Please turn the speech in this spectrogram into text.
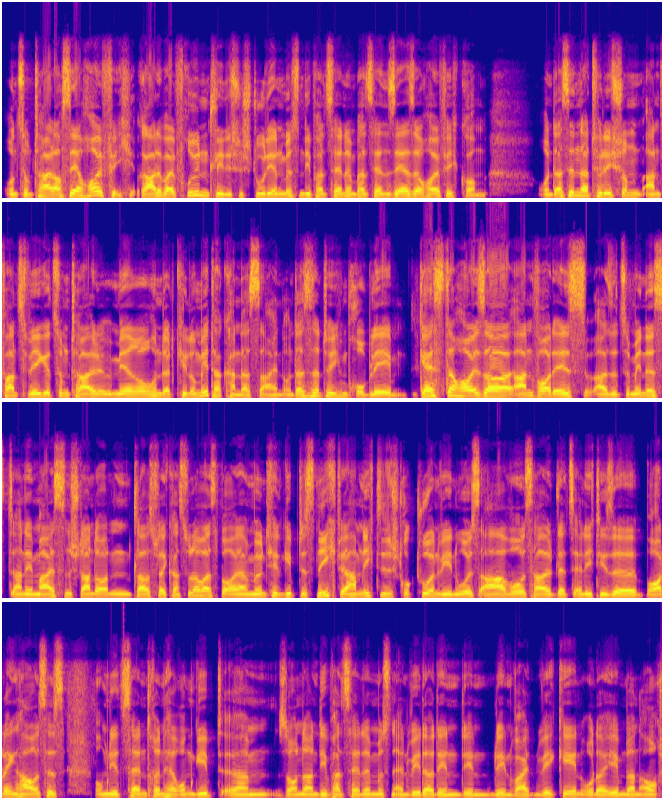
und zum Teil auch sehr häufig. Gerade bei frühen klinischen Studien müssen die Patientinnen und Patienten sehr, sehr häufig kommen. Und das sind natürlich schon Anfahrtswege, zum Teil mehrere hundert Kilometer kann das sein. Und das ist natürlich ein Problem. Gästehäuser, Antwort ist, also zumindest an den meisten Standorten, Klaus, vielleicht kannst du noch was bei euren München, gibt es nicht. Wir haben nicht diese Strukturen wie in den USA, wo es halt letztendlich diese Boarding Houses um die Zentren herum gibt, ähm, sondern die Patienten müssen entweder den, den, den weiten Weg gehen oder eben dann auch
